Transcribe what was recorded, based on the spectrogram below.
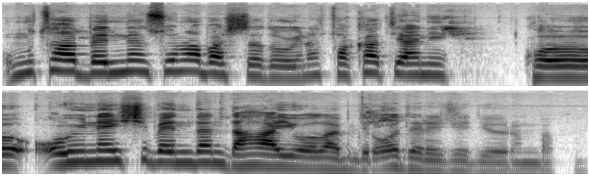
Umut abi benden sonra başladı oyuna fakat yani ko- oynayışı benden daha iyi olabilir o derece diyorum bakın.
